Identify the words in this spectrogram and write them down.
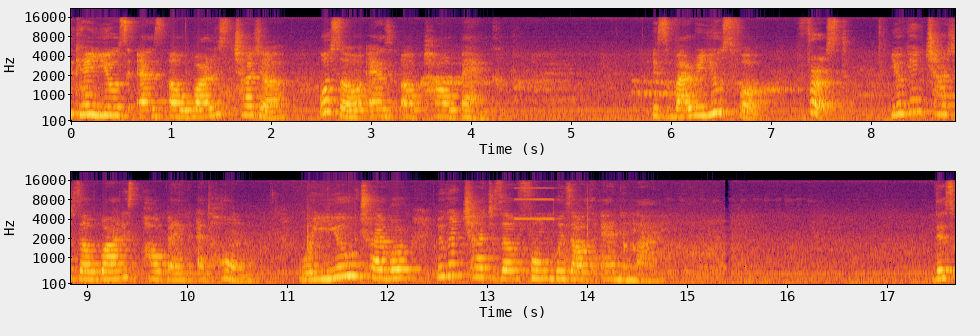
It can use as a wireless charger, also as a power bank. It's very useful. First, you can charge the wireless power bank at home. When you travel, you can charge the phone without any line. That's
